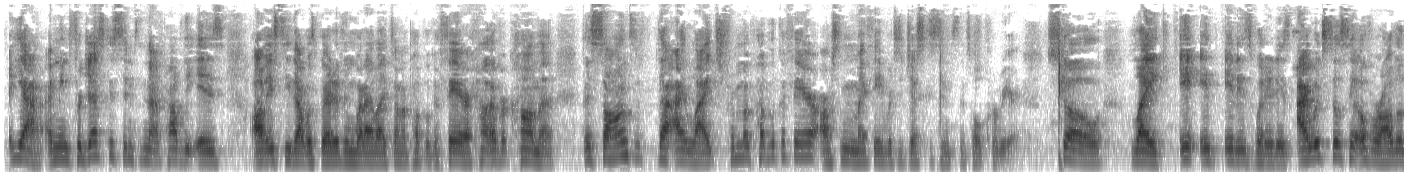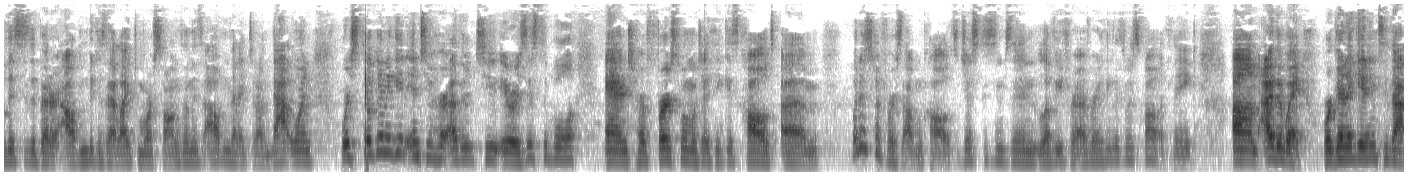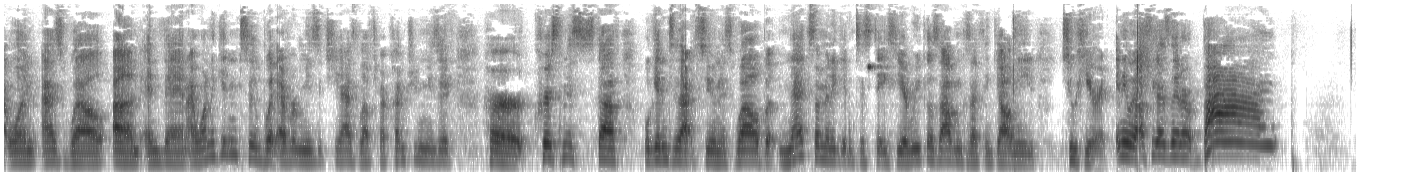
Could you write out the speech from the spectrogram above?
yeah, I mean, for Jessica Simpson, that probably is obviously that was better than what I liked on a public affair. However, comma the songs that I liked from a public affair are some of my favorites of Jessica Simpson's whole career. So, like, it, it, it is what it is. I would still say overall, though, this is a better album because I liked more songs on this album than I did on that one. We're still gonna get into her other two, Irresistible, and her first one, which I think is called um, what is her first album called? Jessica Simpson, Love You Forever, I think is what it's called, I think. Um, either way, we're gonna get into that one as well. Um, and then I wanna get into whatever music she has left, her country music, her Christmas stuff. We'll get into that soon as well. But next I'm gonna get into Stacie Orrico's album because I think y'all need to hear it. Anyway, I'll see you guys later. Bye!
